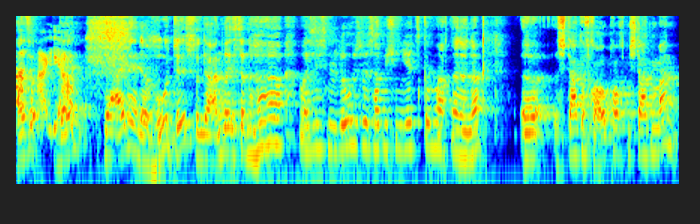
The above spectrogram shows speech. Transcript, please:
Also, ja. wenn der eine in der Wut ist und der andere ist dann, was ist denn los, was habe ich denn jetzt gemacht? Na, na, na. Äh, starke Frau braucht einen starken Mann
